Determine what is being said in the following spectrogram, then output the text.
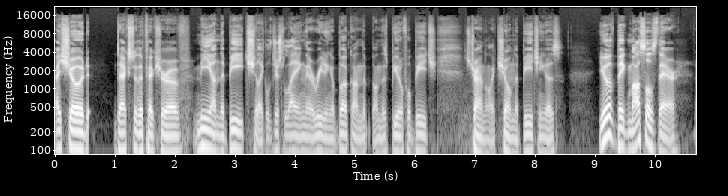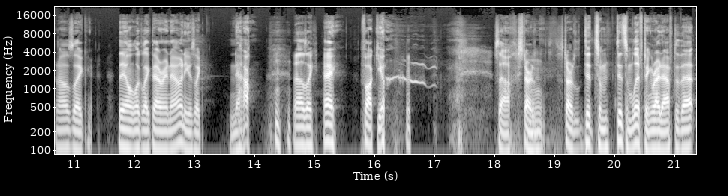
I showed Dexter the picture of me on the beach, like just laying there reading a book on the on this beautiful beach. I was trying to like show him the beach, and he goes, "You have big muscles there," and I was like, "They don't look like that right now," and he was like, "No," and I was like, "Hey, fuck you." So started Mhm. started did some did some lifting right after that.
